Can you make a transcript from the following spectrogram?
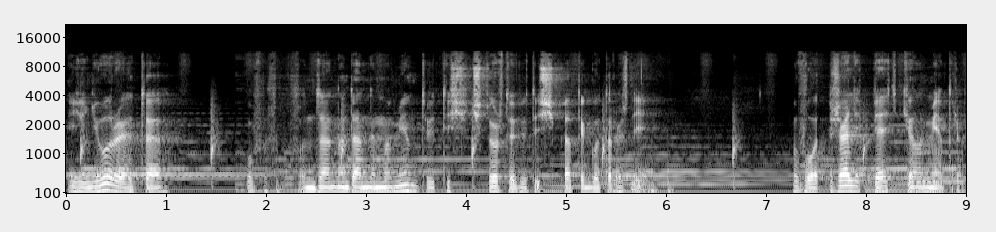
Юниоры это в, в, на данный момент 2004-2005 год рождения. Вот, бежали 5 километров.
